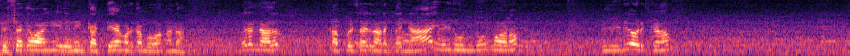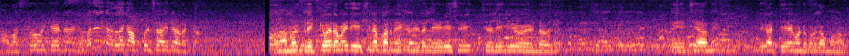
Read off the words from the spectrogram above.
ഫിഷൊക്കെ വാങ്ങി ഇതിന് കട്ട് ചെയ്യാൻ കൊടുക്കാൻ പോവാൻ കണ്ട. ഇവരെല്ലാളും കപ്പിൾസായിട്ട് നടക്കുക. ഞാൻ ഇത് ഉന്തും വേണം. വീഡിയോ എടുക്കണം. അവസ്ഥ നോക്കിയായിട്ട് ഇവർ നല്ല കപ്പിൾസായിട്ട് നടക്കാം. നമ്മൾ ട്രിക്ക് പരമായി ചേച്ചിനെ പറഞ്ഞേക്കാം. ഇവിടെ ലേഡീസിന് ചെറിയ ക്യൂ ഉണ്ടാവില്ല ചേച്ചിയാണ് ഇത് കട്ട് ചെയ്യാൻ കൊണ്ട് കൊടുക്കാൻ പോകുന്നത്.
